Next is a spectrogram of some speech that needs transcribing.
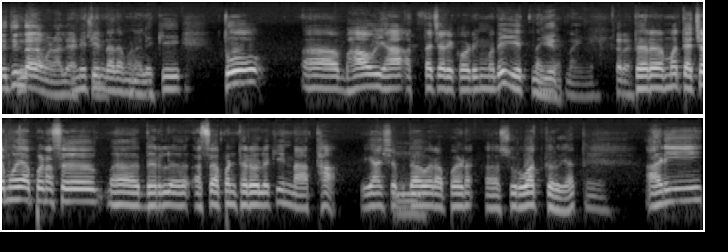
नितीन दादा म्हणाले नितीन दादा म्हणाले की तो भाव ह्या आत्ताच्या रेकॉर्डिंगमध्ये येत नाही येत नाही तर मग त्याच्यामुळे आपण असं धरलं असं आपण ठरवलं की नाथा या शब्दावर आपण सुरुवात करूयात. आणि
